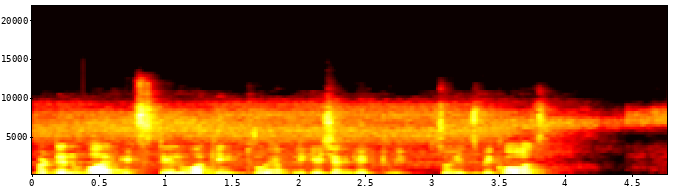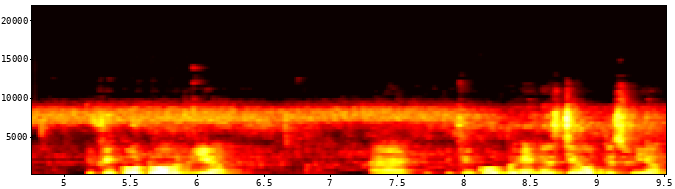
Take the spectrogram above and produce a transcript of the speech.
But then why it's still working through application gateway? So it's because if we go to our vm and if you go to nsg of this vm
